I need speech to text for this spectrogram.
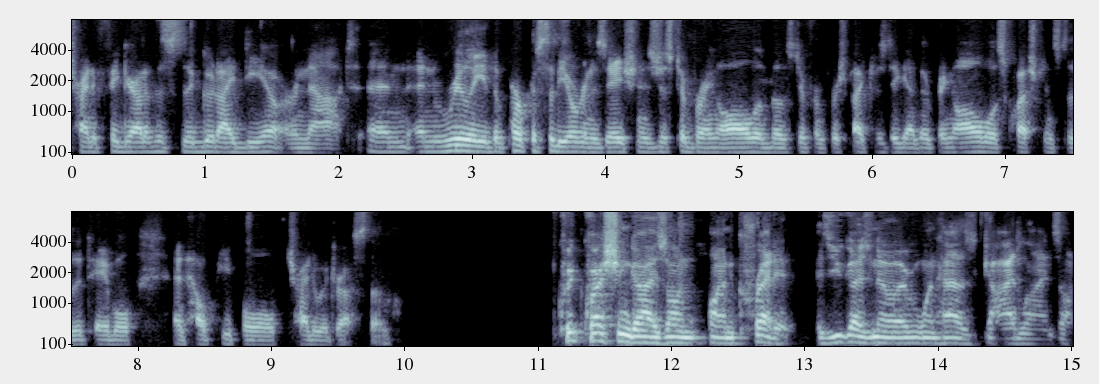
trying to figure out if this is a good idea or not. And and really, the purpose of the organization is just to bring all of those different perspectives together, bring all those questions to the table, and help people try to address them. Quick question, guys, on on credit. As you guys know, everyone has guidelines on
